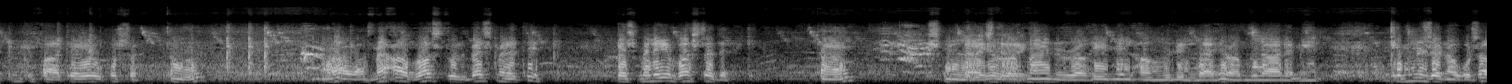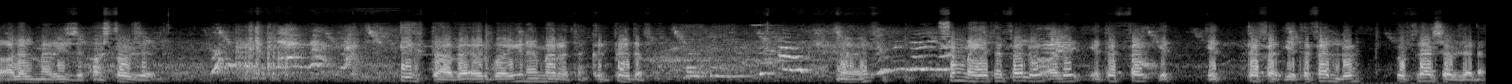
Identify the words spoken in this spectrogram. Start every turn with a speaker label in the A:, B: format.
A: ki Fatiha'yı okursa.
B: Tamam.
A: Me'a vaslul besmeleti. Besmeleyi vaslederek
B: Tamam.
A: Bismillahirrahmanirrahim. Elhamdülillahi Rabbil Alemin. Kimin üzerine okursa alel merizi hasta üzerine. İhta ve erbayine merreten 41 defa.
B: Evet.
A: Sümme yetefellu ali yetefel yet, yetefel yetefellu üflerse üzerine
